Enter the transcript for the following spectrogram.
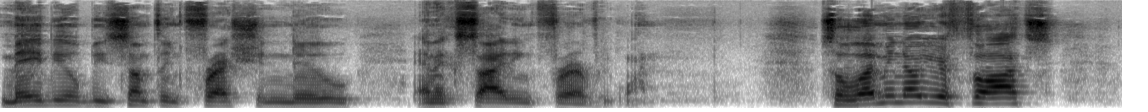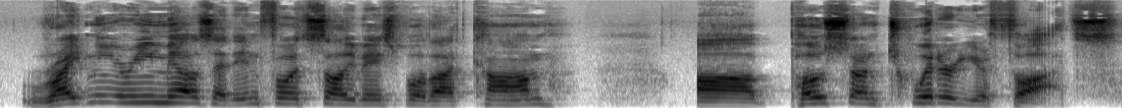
maybe it'll be something fresh and new and exciting for everyone. So let me know your thoughts. Write me your emails at info at sullybaseball.com. Uh, post on Twitter your thoughts.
